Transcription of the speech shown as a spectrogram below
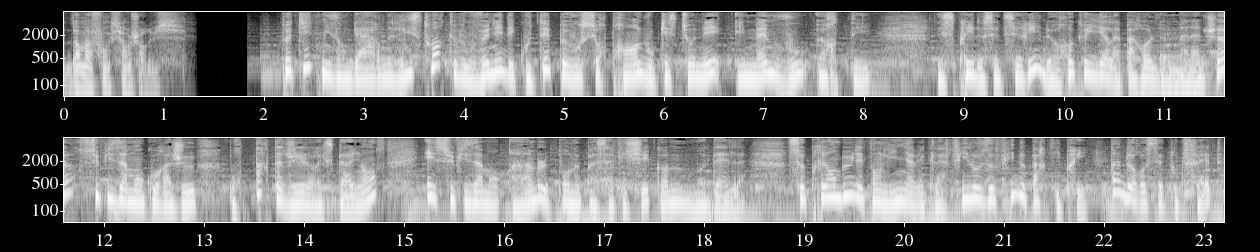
dans ma fonction aujourd'hui. Petite mise en garde, l'histoire que vous venez d'écouter peut vous surprendre, vous questionner et même vous heurter. L'esprit de cette série est de recueillir la parole de managers suffisamment courageux pour partager leur expérience et suffisamment humbles pour ne pas s'afficher comme modèle. Ce préambule est en ligne avec la philosophie de parti pris. Pas de recettes toutes faites,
